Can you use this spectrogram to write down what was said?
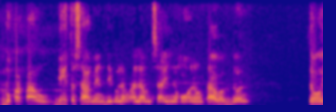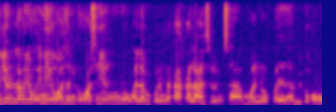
bukakaw. Dito sa amin, hindi ko lang alam sa inyo kung anong tawag doon. So, yun lang yung iniiwasan ko kasi yun yung alam ko na nakakalason sa manok. Kaya sabi ko, kung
